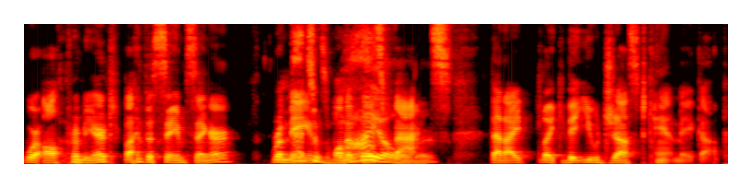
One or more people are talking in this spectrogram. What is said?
were all premiered by the same singer remains That's one of those facts that I like that you just can't make up.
